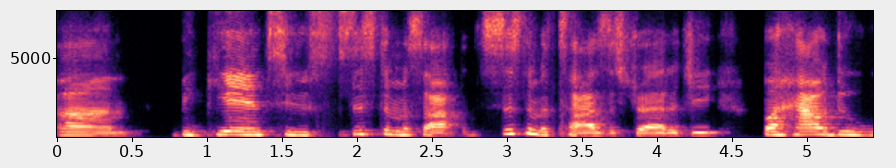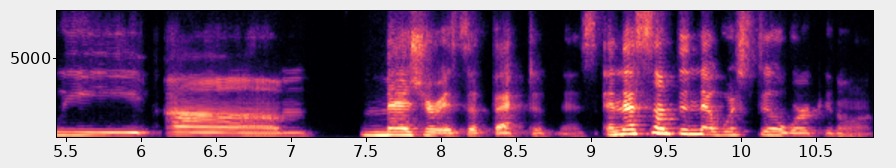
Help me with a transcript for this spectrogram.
um, begin to systematize systematize the strategy, but how do we um, measure its effectiveness? And that's something that we're still working on.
